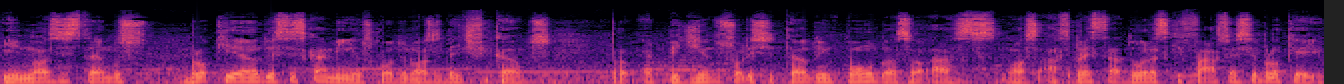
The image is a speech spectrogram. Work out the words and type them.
e nós estamos bloqueando esses caminhos quando nós identificamos. É, pedindo, solicitando, impondo as, as, as prestadoras que façam esse bloqueio.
